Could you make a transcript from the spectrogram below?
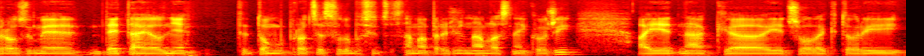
rozumie detailne tomu procesu, lebo si to sama prežil na vlastnej koži. A jednak je človek, ktorý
